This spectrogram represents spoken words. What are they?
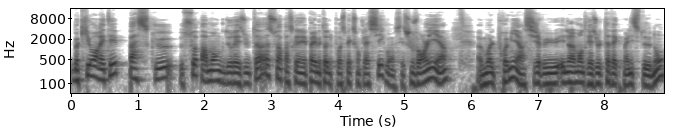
bah, qui ont arrêté parce que, soit par manque de résultats, soit parce qu'elles n'avaient pas les méthodes de prospection classiques. Bon, c'est souvent lié. Hein. Euh, moi, le premier, hein, si j'avais eu énormément de résultats avec ma liste de noms,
